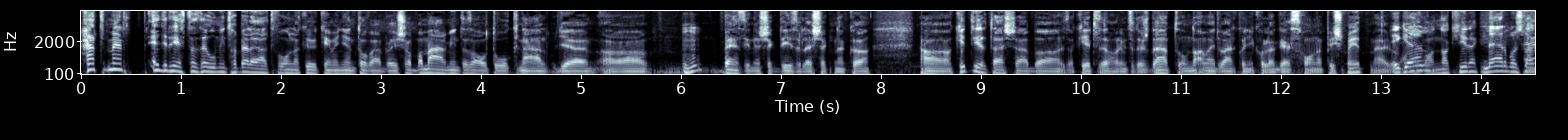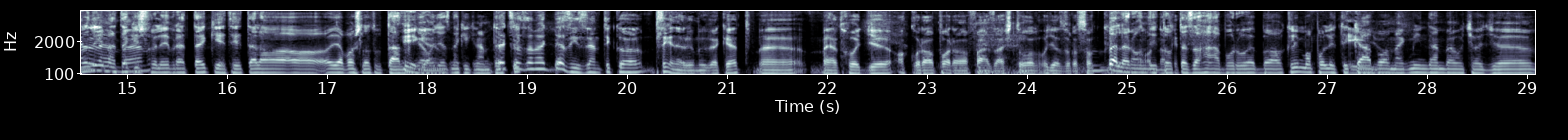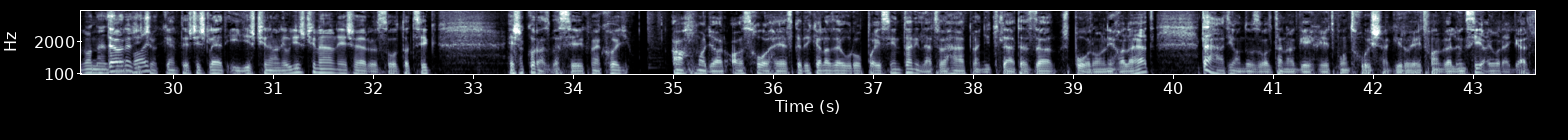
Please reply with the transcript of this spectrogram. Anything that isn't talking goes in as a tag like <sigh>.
Hát mert egyrészt az EU mintha beleállt volna kőkeményen továbbra is abba, már mint az autóknál, ugye a uh-huh. benzinesek, dízeleseknek a, a kitiltásába, ez a 2035-ös dátum, na majd Várkonyi kollega ez holnap ismét, mert igen, vannak hírek. mert most már a Ellenben- németek is felébredtek két héttel a, a javaslat után, ugye, hogy ez nekik nem De tetszik. közben meg bezizzentik a szénerőműveket, eh, mert hogy eh, akkora a para a fázástól, hogy az oroszok... Belerondított adnak- ez a háború ebbe a klímapolitikába, meg mindenbe, úgyhogy ö, van ez De a a baj. Rezsicsökkentést is lehet így is csinálni, úgy is csinálni, és erről szólt a cikk. És akkor azt beszéljük meg, hogy a magyar az hol helyezkedik el az európai szinten, illetve hát mennyit lehet ezzel spórolni, ha lehet. Tehát Jandó Zoltán a G7.hu újságírója itt van velünk. Szia, jó reggelt!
